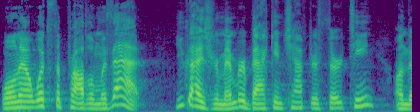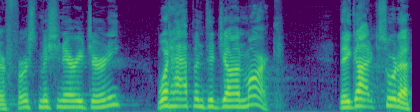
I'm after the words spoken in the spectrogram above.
Well, now, what's the problem with that? You guys remember back in chapter 13 on their first missionary journey? What happened to John Mark? They got sort of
